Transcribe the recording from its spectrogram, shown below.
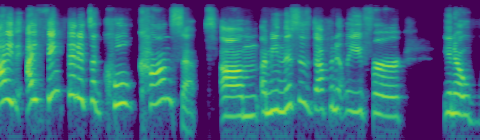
I I think that it's a cool concept. Um, I mean, this is definitely for you know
